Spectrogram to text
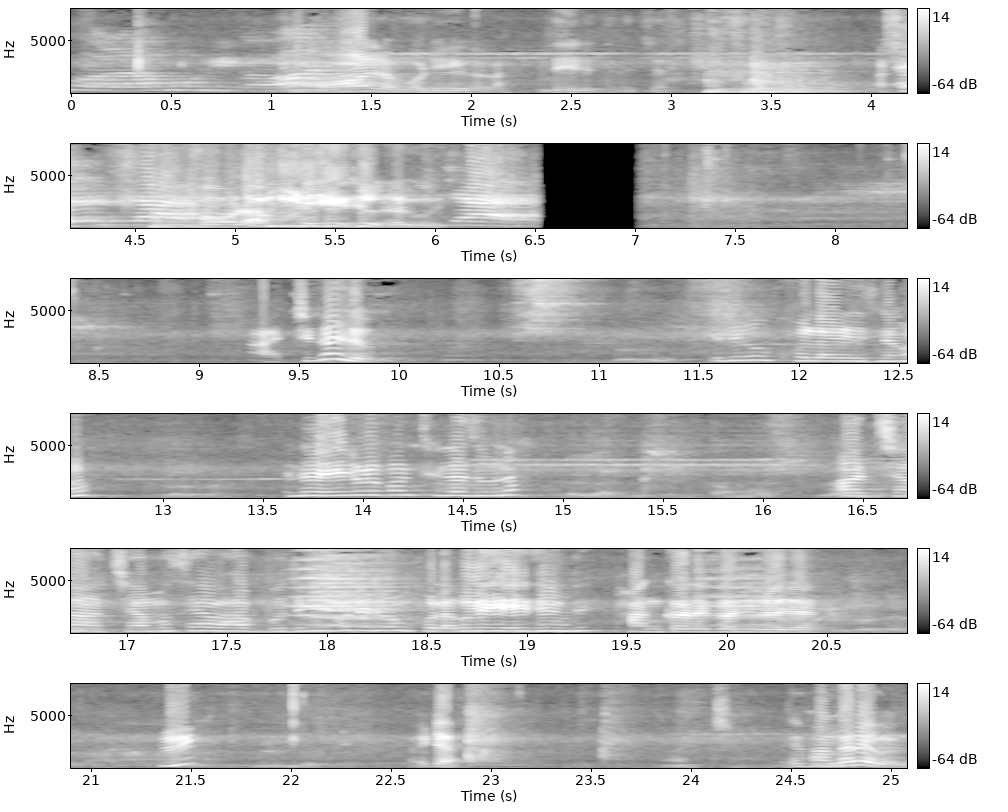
हाँ मुड़िए गला दे लेते चल अच्छा बड़ा मुड़िए गला कुछ আচ্ছা গেল এরকম খোলা রয়েছে না না এরকম ছিলা যাবে না আচ্ছা আচ্ছা আমি সে ভাববো তুমি বলে এরকম খোলাগুলো এই যে ফাঙ্কা দেখা জুড়ে যায় হুম এটা আচ্ছা এই ফাঙ্কা রাখবেন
